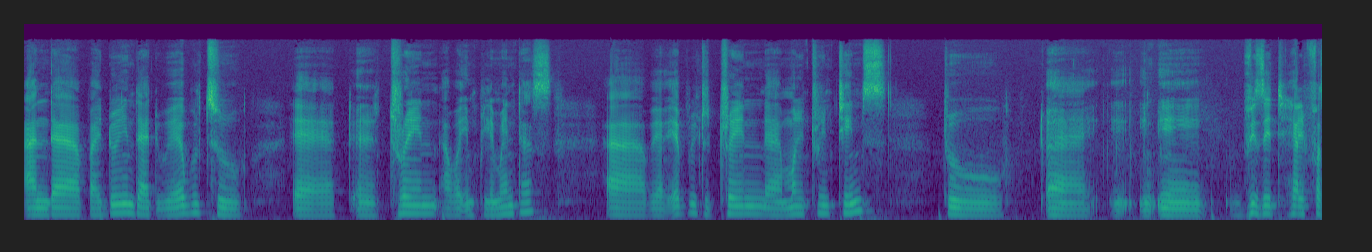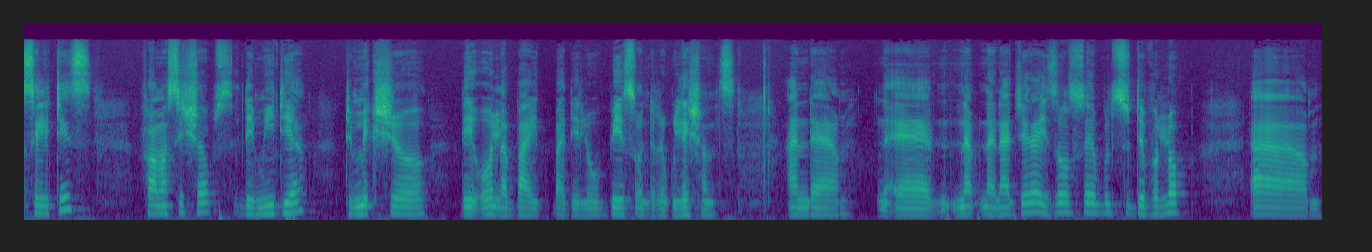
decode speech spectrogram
and uh, by doing that, we're able to uh, uh, train our implementers. Uh, we are able to train uh, monitoring teams to uh, visit health facilities, pharmacy shops, the media, to make sure they all abide by the law based on the regulations. And um, Nigeria is also able to develop um,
